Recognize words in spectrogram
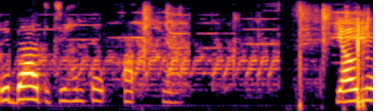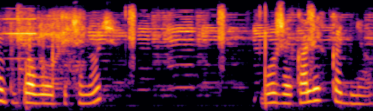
Ребята, ці гантелі. А, все. Я одну попробую потянуть. Боже, яка легка дня.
